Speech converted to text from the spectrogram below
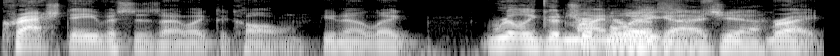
Crash Davises, I like to call them? You know, like really good Triple minor A guys, yeah. Right.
